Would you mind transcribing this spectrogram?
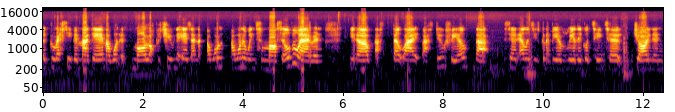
aggressive in my game. I wanted more opportunities, and I want, I want to win some more silverware. And you know, I, I felt like I do feel that St Helens is going to be a really good team to join and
